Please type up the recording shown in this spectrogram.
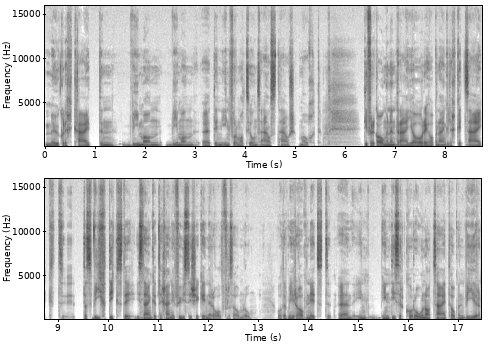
Möglichkeiten, wie man, wie man äh, den Informationsaustausch macht. Die vergangenen drei Jahre haben eigentlich gezeigt, das Wichtigste ist eigentlich eine physische Generalversammlung. Oder wir haben jetzt äh, in, in dieser Corona-Zeit haben wir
